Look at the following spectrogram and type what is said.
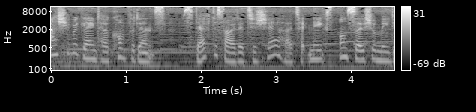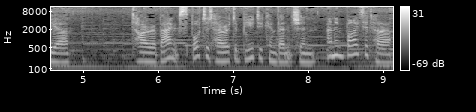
As she regained her confidence, Steph decided to share her techniques on social media. Tyra Banks spotted her at a beauty convention and invited her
